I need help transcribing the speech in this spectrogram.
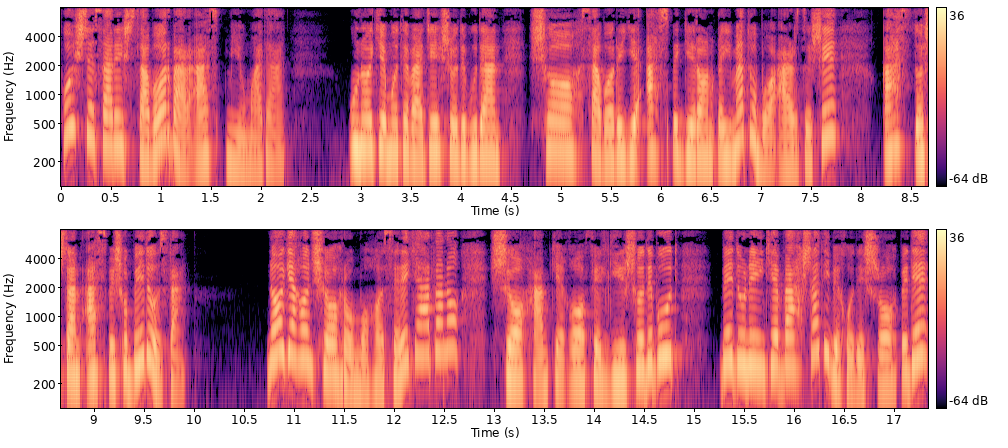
پشت سرش سوار بر اسب می اومدن. اونا که متوجه شده بودن شاه سوار یه اسب گران قیمت و با ارزشه قصد داشتن اسبشو بدزدن. ناگهان شاه رو محاصره کردن و شاه هم که غافل گیر شده بود بدون اینکه وحشتی به خودش راه بده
